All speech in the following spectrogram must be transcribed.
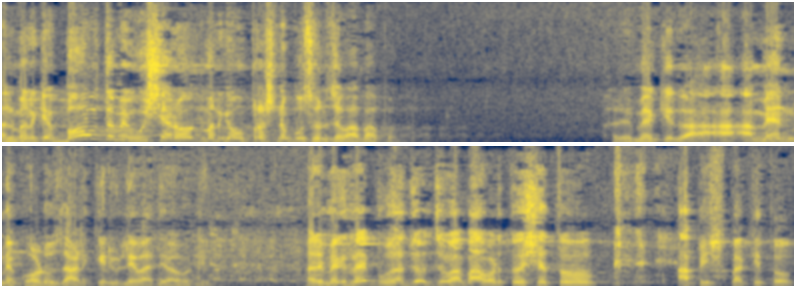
અને મને કે, બહુ તમે હોશિયાર હો મને કે, હું પ્રશ્ન પૂછું જવાબ આપો. અરે મેં કીધું, આ, આ- મેન મેં ઘોડું ઝાડ કર્યું, લેવા દેવા વગેરે. અરે મેં કીધું, ભાઈ જો જવાબ આવડતો હશે તો આપીશ, બાકી તો.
